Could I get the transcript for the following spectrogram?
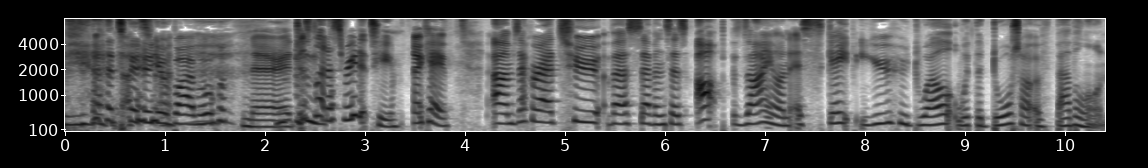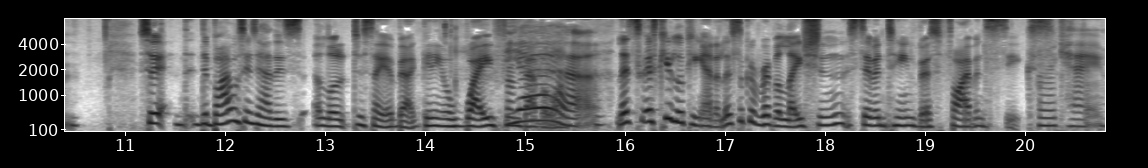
that's turn your right. Bible. No, just let us read it to you. Okay. Um, Zechariah 2, verse 7 says, Up, Zion, escape you who dwell with the daughter of Babylon. So th- the Bible seems to have this a lot to say about getting away from Babylon. Let's let's keep looking at it. Let's look at Revelation 17, verse 5 and 6. Okay.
